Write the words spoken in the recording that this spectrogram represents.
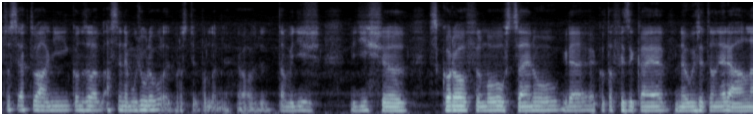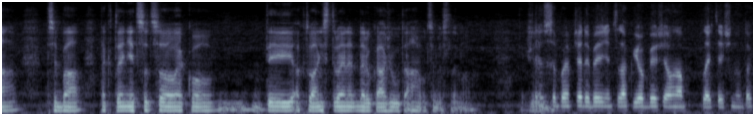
co si aktuální konzole asi nemůžou dovolit, prostě podle mě. Jo, tam vidíš, vidíš eh, skoro filmovou scénu, kde jako ta fyzika je neuvěřitelně reálná třeba, tak to je něco, co jako ty aktuální stroje nedokážou utáhnout, si myslím. No. Takže... Já se bojím, že kdyby něco takového běžel na PlayStationu, tak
